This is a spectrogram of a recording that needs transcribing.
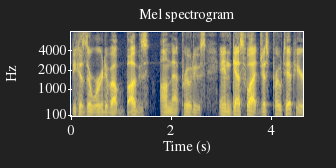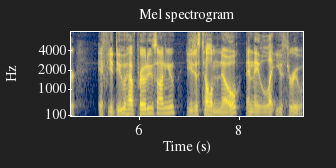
because they're worried about bugs on that produce. And guess what? Just pro tip here if you do have produce on you, you just tell them no and they let you through.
